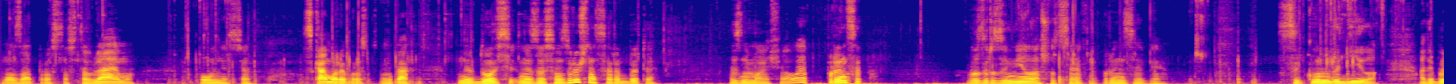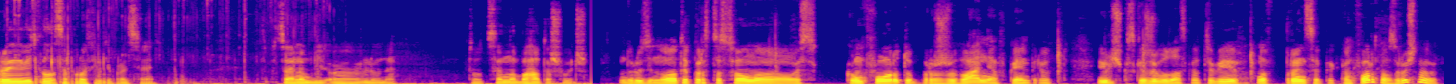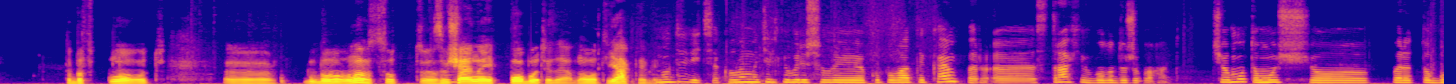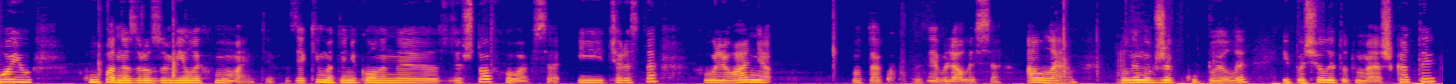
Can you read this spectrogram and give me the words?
назад просто вставляємо повністю. З камери просто в руках не, досі, не зовсім зручно це робити, знімаючи, але принцип, ви зрозуміли, що це в принципі секунда діла. А тепер уявіть, коли це профіки працюють. Спеціально е, люди. То це набагато швидше. Друзі, ну а тепер стосовно ось комфорту проживання в кемпері. От, Юлічка, скажи, будь ласка, тобі, ну, в принципі, комфортно, зручно? Тебе, ну, от, е, бо воно тут звичайний побут іде. Ну от як тобі? Ну, дивіться, коли ми тільки вирішили купувати кемпер, е, страхів було дуже багато. Чому? Тому що перед тобою купа незрозумілих моментів, з якими ти ніколи не зіштовхувався, і через те хвилювання отак з'являлися. Але коли ми вже купили і почали тут мешкати,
